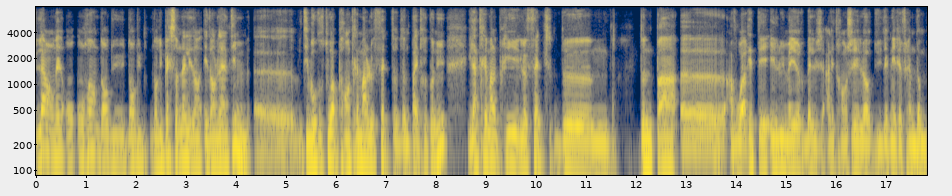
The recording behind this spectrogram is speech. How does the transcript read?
là, on, est, on, rentre dans du, dans, du, dans du personnel et dans, et dans l'intime. Euh, Thibaut Courtois prend très mal le fait de ne pas être connu. Il a très mal pris le fait de de ne pas euh, avoir été élu meilleur belge à l'étranger lors du dernier référendum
